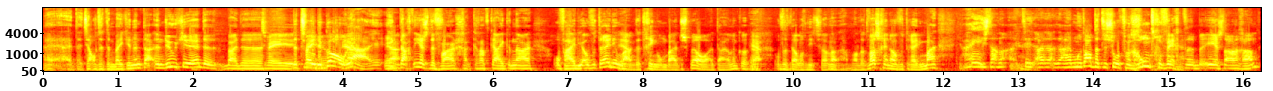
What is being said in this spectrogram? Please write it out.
eh, het is altijd een beetje een, een duwtje hè, de, bij de, Twee- de tweede twee- goal. ja. Ik dacht eerst de VAR ga- gaat kijken naar of hij die overtreding maakt. Het ging om buitenspel uiteindelijk. Ja. Of het wel of niet zo. Nou, nou, want het was geen overtreding. Maar hij, is dan, is- hij, moet altijd een soort van grondgevecht eh, eerst aangaan.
